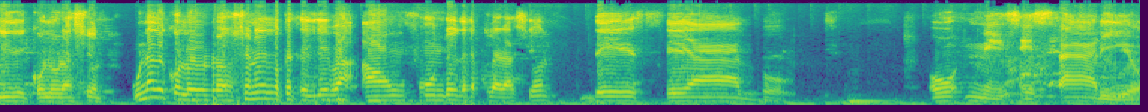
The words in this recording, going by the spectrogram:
y decoloración. Una decoloración es lo que te lleva a un fondo de aclaración deseado o necesario,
